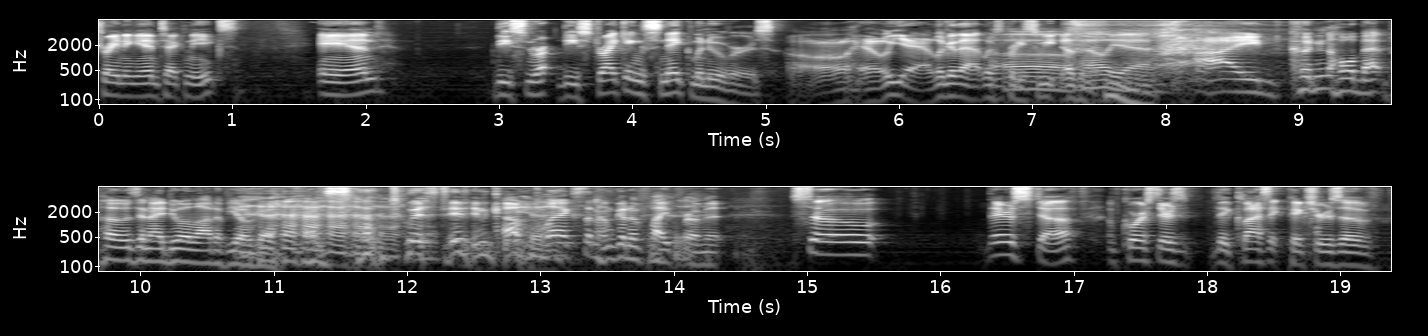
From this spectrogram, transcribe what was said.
training and techniques, and the snr- the striking snake maneuvers. Oh hell yeah! Look at that. Looks pretty sweet, oh, doesn't Hell it? Hell yeah. I couldn't hold that pose, and I do a lot of yoga. That's so twisted and complex, and I'm gonna fight from it. So there's stuff. Of course, there's the classic pictures of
